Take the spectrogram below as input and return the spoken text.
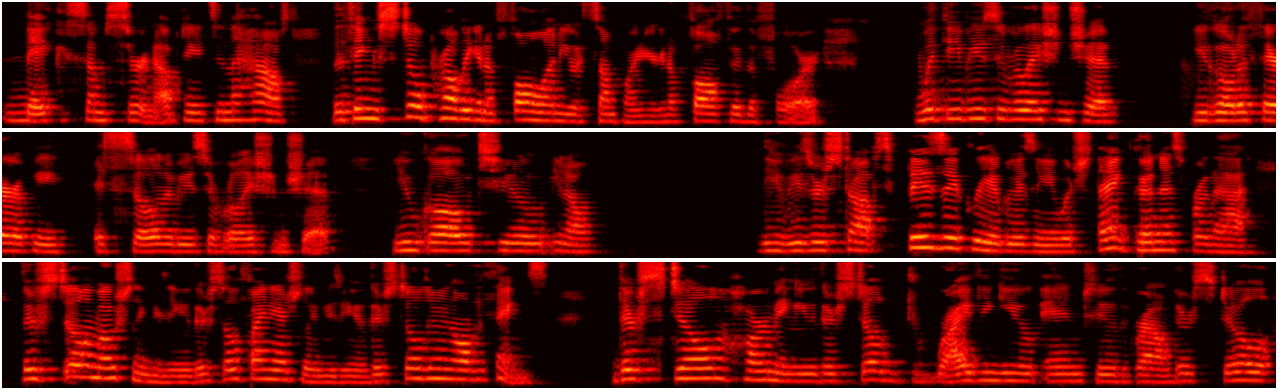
make some certain updates in the house, the thing's still probably going to fall on you at some point. You're going to fall through the floor. With the abusive relationship, you go to therapy, it's still an abusive relationship. You go to, you know, the abuser stops physically abusing you, which thank goodness for that. They're still emotionally abusing you. They're still financially abusing you. They're still doing all the things. They're still harming you. They're still driving you into the ground. They're still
